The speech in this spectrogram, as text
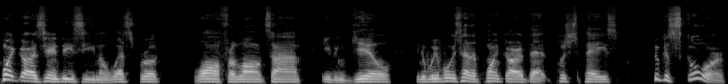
point guards here in DC. You know, Westbrook, Wall for a long time, even Gill. You know, we've always had a point guard that pushed the pace, who could score,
